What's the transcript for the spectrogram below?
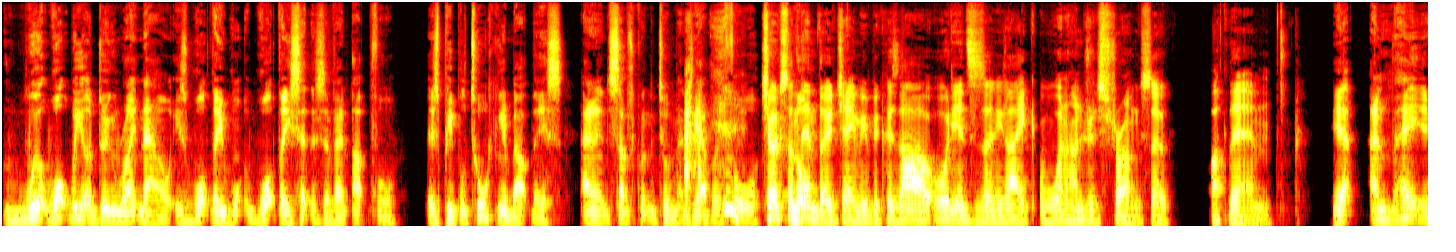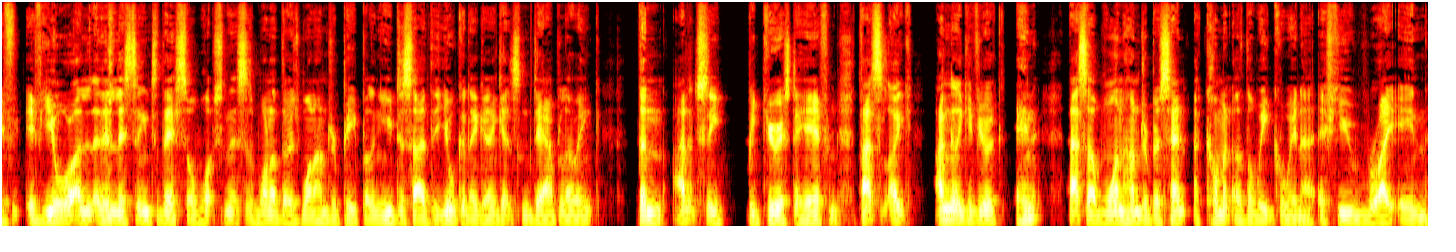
what we are doing right now is what they what they set this event up for. Is people talking about this and then subsequently talking about Diablo Four. jokes on Not- them though, Jamie, because our audience is only like 100 strong. So fuck them. Yeah, and hey, if if you're listening to this or watching this as one of those 100 people, and you decide that you're going to go and get some Diablo ink, then I'd actually be curious to hear from. That's like I'm going to give you a hint. That's a 100% a comment of the week winner if you write in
